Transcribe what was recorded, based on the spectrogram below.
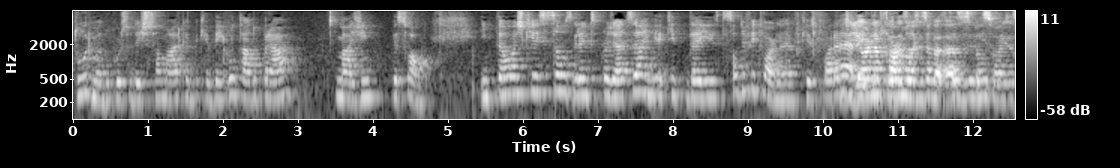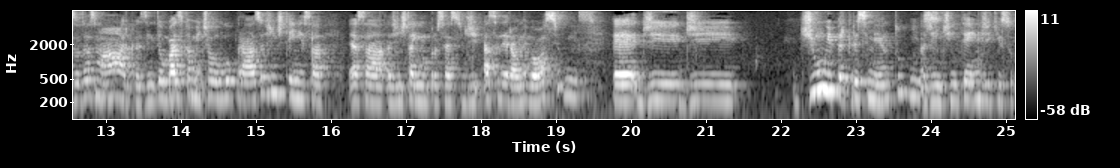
turma do curso Deixe Sua Marca, que é bem voltado para imagem pessoal. Então, acho que esses são os grandes projetos. Ah, é que daí só de Fit Orna, né? Porque fora É, de Orna todas Fórmula, as, tá expa- as expansões das outras marcas. Então, basicamente, a longo prazo, a gente tem essa... essa a gente está em um processo de acelerar o negócio, Isso. é, de, de, de um hipercrescimento. Isso. A gente entende que isso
